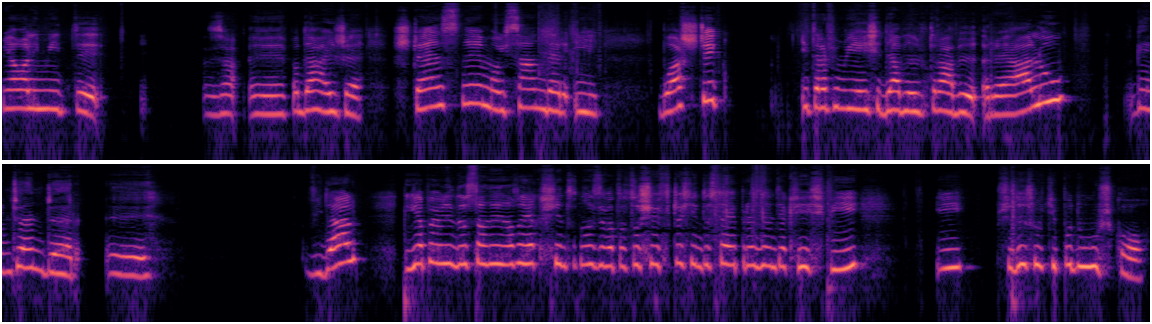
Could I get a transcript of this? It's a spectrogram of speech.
Miała limity za, y, bodajże Szczęsny, Mojsander i Błaszczyk. I trafił jej się Double Trouble Realu, Game Changer yy, Vidal. I ja pewnie dostanę na to, jak się to nazywa, to co się wcześniej dostaje prezent, jak się śpi. I przydyszą ci pod łóżko.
